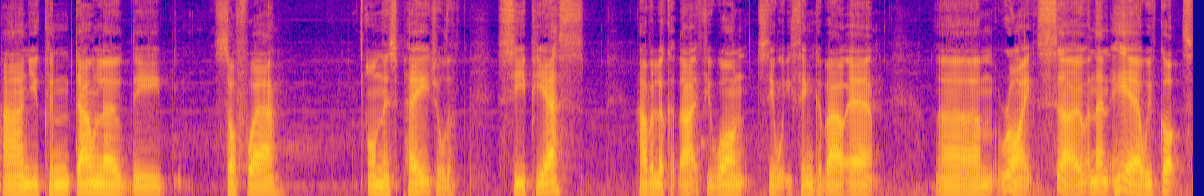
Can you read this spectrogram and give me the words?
and you can download the software on this page or the CPS have a look at that if you want see what you think about it. Um, right so and then here we've got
